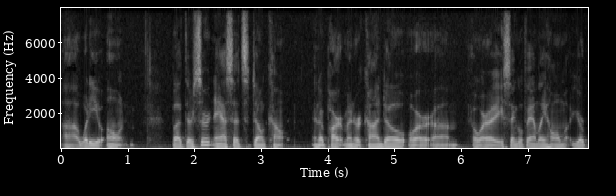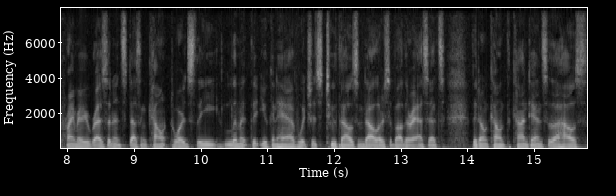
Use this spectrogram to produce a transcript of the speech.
Uh, what do you own? But there's certain assets that don't count. An apartment or condo or um, or a single family home, your primary residence doesn't count towards the limit that you can have, which is $2,000 of other assets. They don't count the contents of the house.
